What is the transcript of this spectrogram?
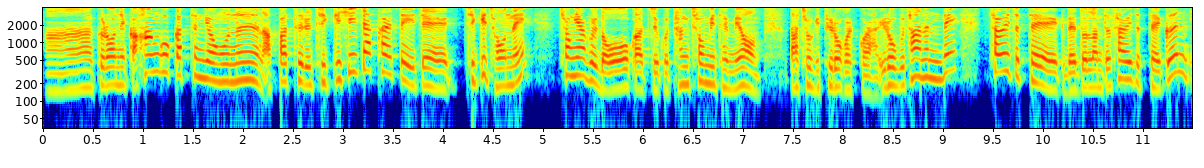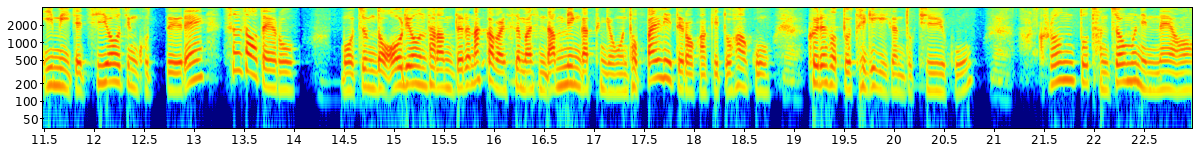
아, 그러니까 한국 같은 경우는 아파트를 짓기 시작할 때 이제 짓기 전에 청약을 넣어가지고 당첨이 되면 나 저기 들어갈 거야 이러고 사는데 사회주택 네덜란드 사회주택은 이미 이제 지어진 곳들의 순서대로 뭐 좀 더 어려운 사람들은 아까 말씀하신 난민 같은 경우는 더 빨리 들어가기도 하고 그래서 또 대기 기간도 길고 아, 그런 또 단점은 있네요.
